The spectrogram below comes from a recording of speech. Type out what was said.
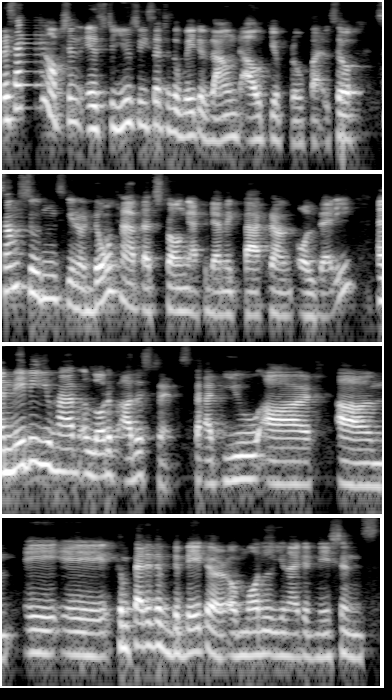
The second option is to use research as a way to round out your profile. So some students, you know, don't have that strong academic background already, and maybe you have a lot of other strengths that you are um, a, a, competitive debater or Model United Nations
